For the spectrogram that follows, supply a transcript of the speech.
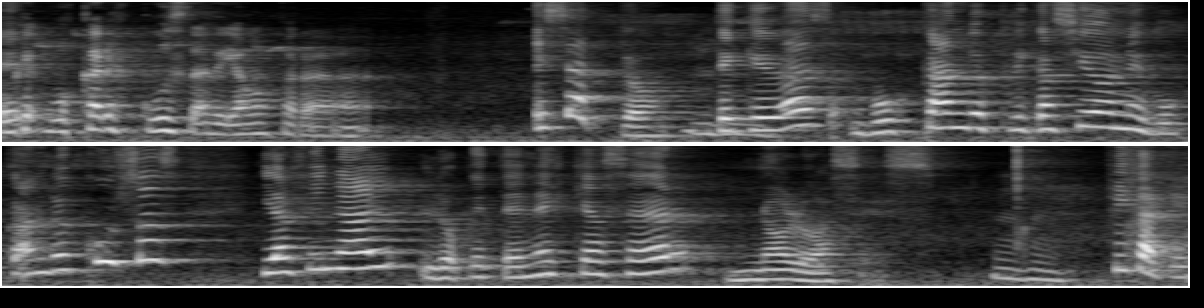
Eh, buscar excusas, digamos, para... Exacto, te quedas buscando explicaciones, buscando excusas y al final lo que tenés que hacer no lo haces. Fíjate,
